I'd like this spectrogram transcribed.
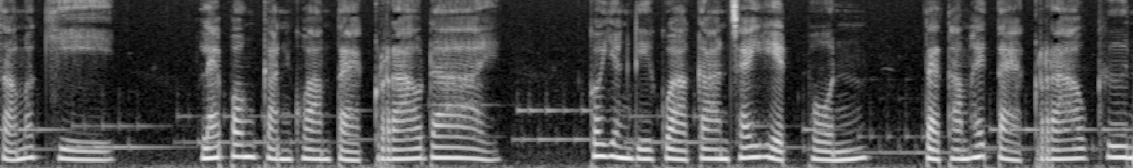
สามัคคี และป้องกันความแตกร้าวได้ ก็ยังดีกว่าการใช้เหตุผล แต่ทำให้แตกร้าวขึ้น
